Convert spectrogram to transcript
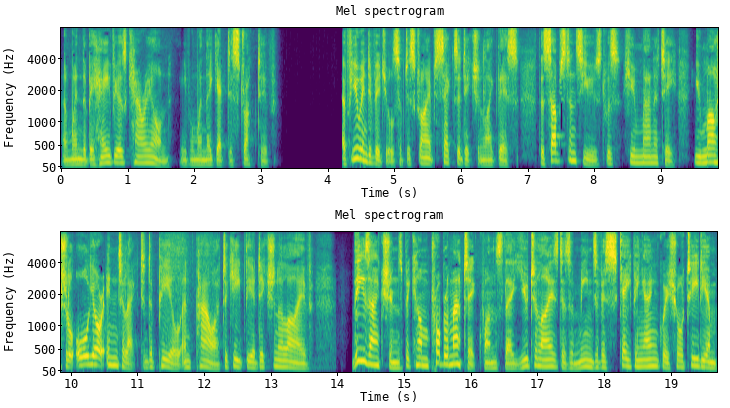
and when the behaviors carry on, even when they get destructive. A few individuals have described sex addiction like this The substance used was humanity. You marshal all your intellect and appeal and power to keep the addiction alive. These actions become problematic once they're utilized as a means of escaping anguish or tedium,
